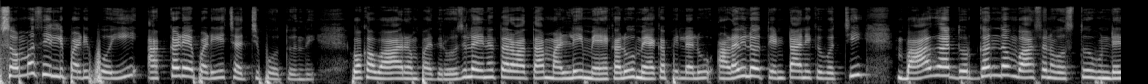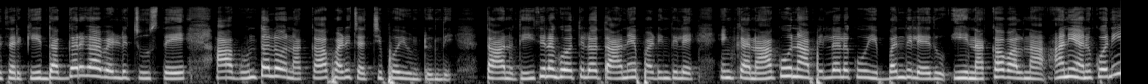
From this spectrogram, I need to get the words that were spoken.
సొమ్మసిల్లి పడిపోయి అక్కడే పడి చచ్చిపోతుంది. ఒక వారం పది రోజులైన తర్వాత మళ్ళీ మేకలు మేకపిల్లలు అడవిలో తినటానికి వచ్చి బాగా దుర్గంధం వాసన వస్తూ ఉండేసరికి దగ్గరగా వెళ్ళి చూస్తే ఆ గుంతలో నక్క పడి చచ్చిపోయి ఉంటుంది. తాను తీసిన గోతిలో తానే పడిందిలే ఇంకా నాకు నా పిల్లలకు ఇబ్బంది లేదు ఈ నక్క వలన అని అనుకొని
